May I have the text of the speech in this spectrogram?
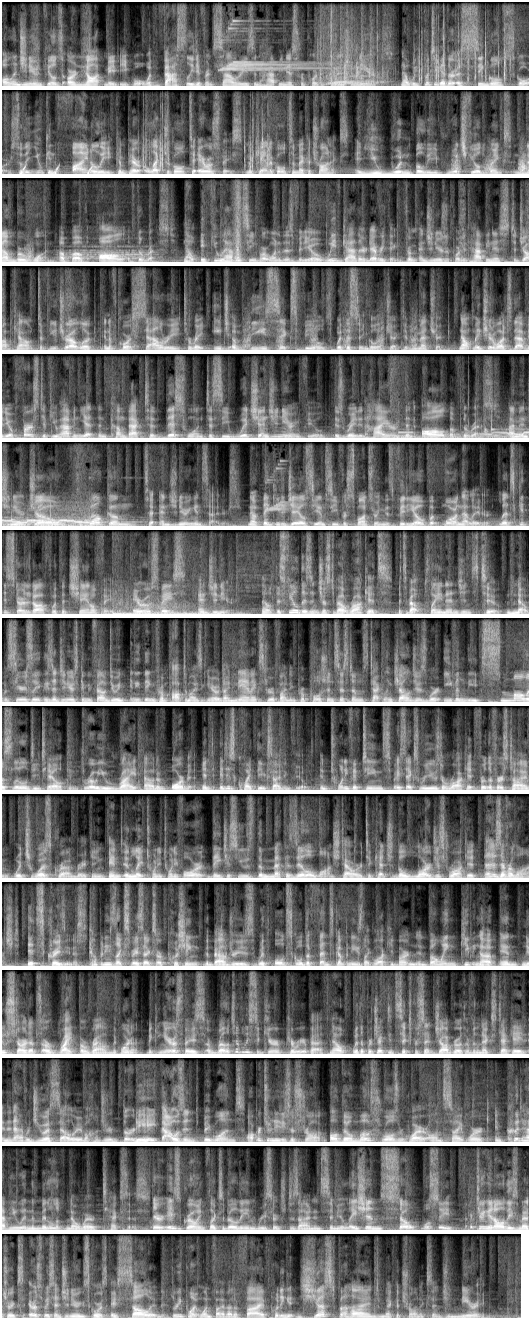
All engineering fields are not made equal, with vastly different salaries and happiness reported from engineers. Now, we've put together a single score so that you can finally compare electrical to aerospace, mechanical to mechatronics, and you wouldn't believe which field ranks number one above all of the rest. Now, if you haven't seen part one of this video, we've gathered everything from engineers reported happiness to job count to future outlook and of course salary to rate each of these six fields with a single objective metric. Now, make sure to watch that video first. If you haven't yet, then come back to this one to see which engineering field is rated higher than all of the rest. I'm Engineer Joe. Welcome to Engineering Insiders. Now, thank you to JLCMC for sponsoring this video, but more on that later. Let's get this started off with a channel favorite, aerospace engineering. Now, this field isn't just about rockets, it's about plane engines too. No, but seriously, these engineers can be found doing anything from optimizing aerodynamics to refining propulsion systems, tackling challenges where even the smallest little detail can throw you right out of orbit. And it is quite the exciting field. In 2015, SpaceX reused a rocket for the first time, which was groundbreaking, and in late 2024, they just used the Mechazilla launch tower to catch the largest rocket that has ever launched. It's craziness. Companies like SpaceX SpaceX are pushing the boundaries with old school defense companies like Lockheed Martin and Boeing keeping up, and new startups are right around the corner, making aerospace a relatively secure career path. Now, with a projected 6% job growth over the next decade and an average US salary of 138,000 big ones, opportunities are strong. Although most roles require on site work and could have you in the middle of nowhere, Texas. There is growing flexibility in research design and simulations, so we'll see. Factoring in all these metrics, aerospace engineering scores a solid 3.15 out of 5, putting it just behind mechatronics engineering.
